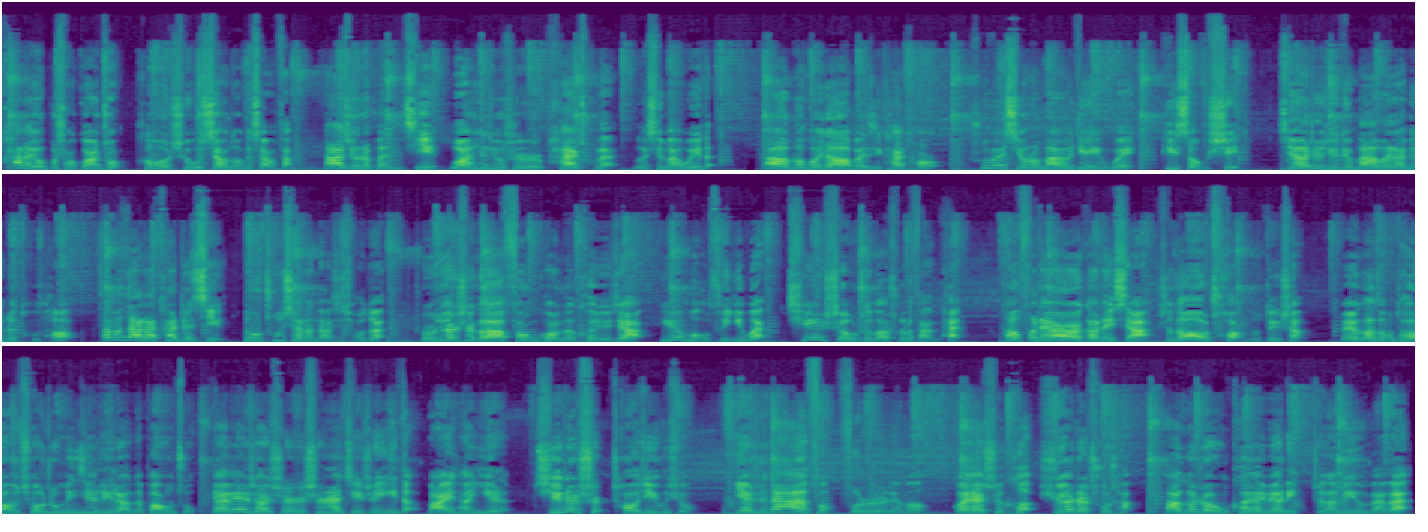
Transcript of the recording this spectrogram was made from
看到有不少观众和我持有相同的想法，那就是本集完全就是拍出来恶心漫威的。让我们回到本集开头，书本形容漫威电影为 piece of shit。接着就对漫威烂片的吐槽，咱们再来看这集都出现了哪些桥段。主角是个疯狂的科学家，因为某次意外亲手制造出了反派，和复联二钢铁侠制造奥创能对上。美国总统求助民间力量的帮助，表面上是身穿紧身衣的马戏团艺人，其实是超级英雄，也是在暗讽复仇者联盟。关键时刻学者出场，把各种科学原理整得明明白白。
